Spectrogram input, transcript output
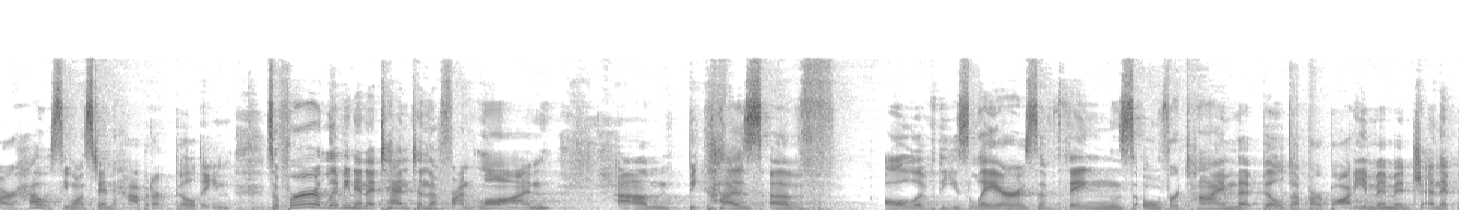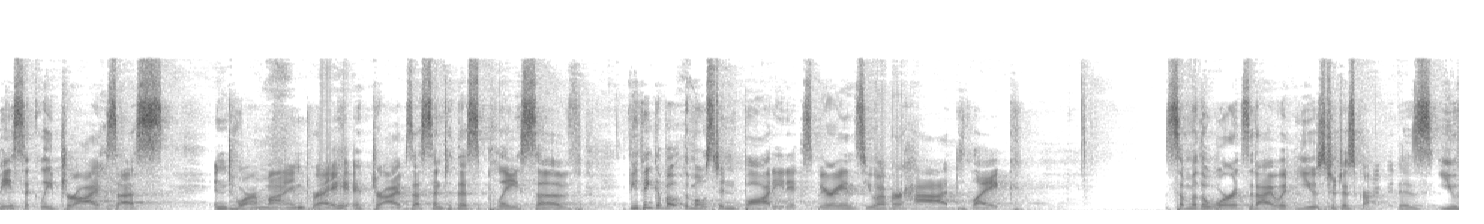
our house. He wants to inhabit our building. Mm-hmm. So if we're living in a tent in the front lawn, um, because of all of these layers of things over time that build up our body image and it basically drives us into our mind, right? It drives us into this place of, if you think about the most embodied experience you ever had, like some of the words that I would use to describe it is you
